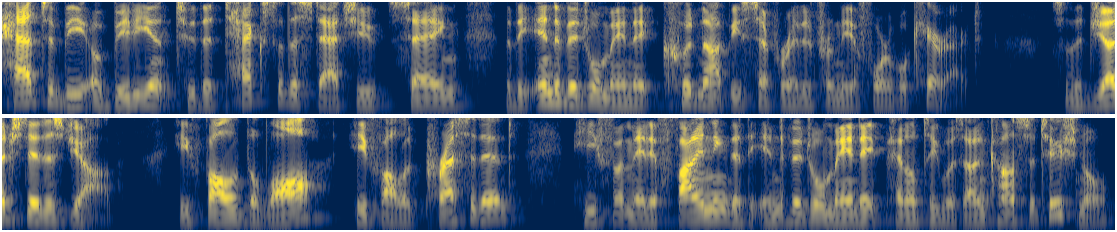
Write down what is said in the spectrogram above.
had to be obedient to the text of the statute saying that the individual mandate could not be separated from the Affordable Care Act. So the judge did his job. He followed the law, he followed precedent, he made a finding that the individual mandate penalty was unconstitutional.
